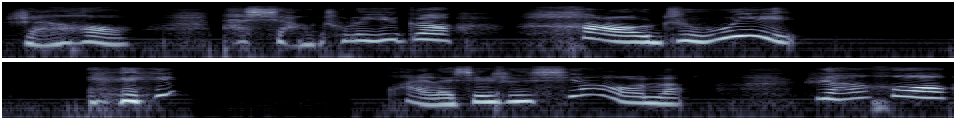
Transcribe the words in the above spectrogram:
然后他想出了一个好主意。嘿嘿，快乐先生笑了，然后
